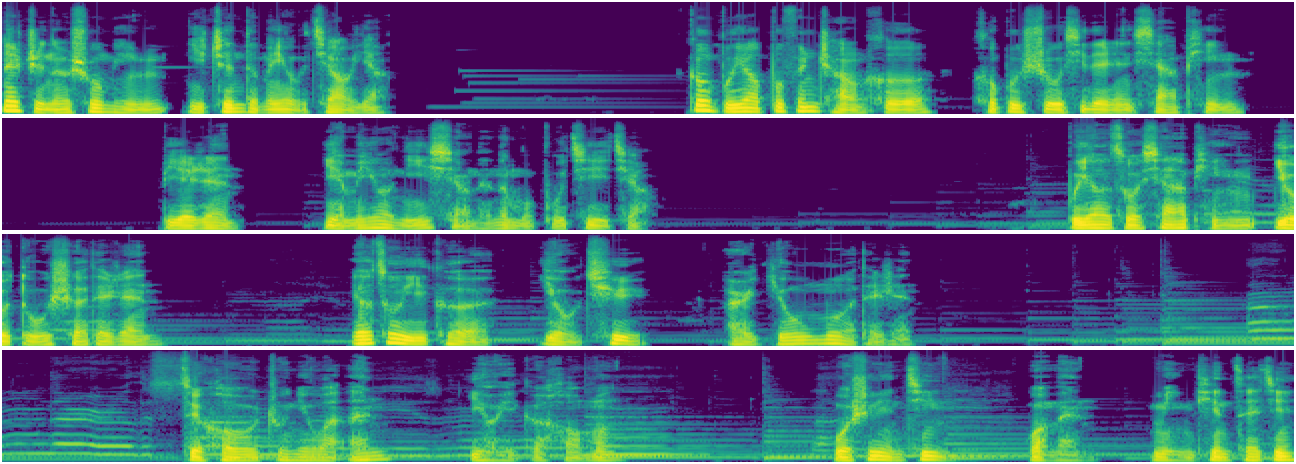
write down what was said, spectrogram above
那只能说明你真的没有教养。更不要不分场合和不熟悉的人瞎评，别人也没有你想的那么不计较。不要做瞎评又毒舌的人，要做一个有趣而幽默的人。最后，祝你晚安，有一个好梦。我是远近，我们明天再见。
